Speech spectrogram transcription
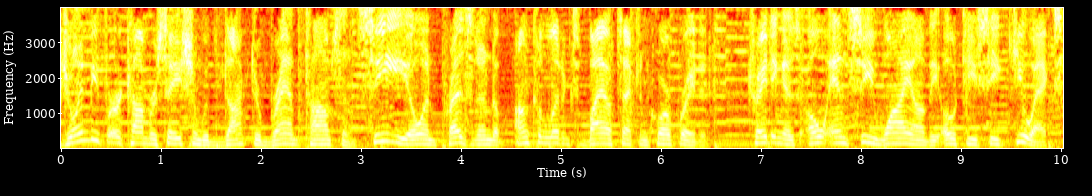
Join me for a conversation with Dr. Brad Thompson, CEO and President of Oncolytics Biotech Incorporated, trading as ONCY on the OTCQX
